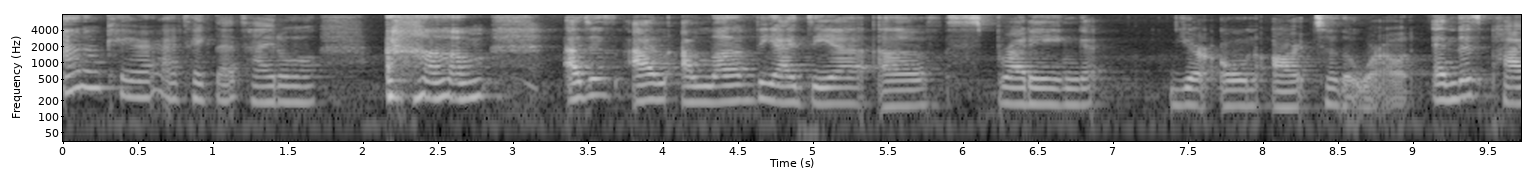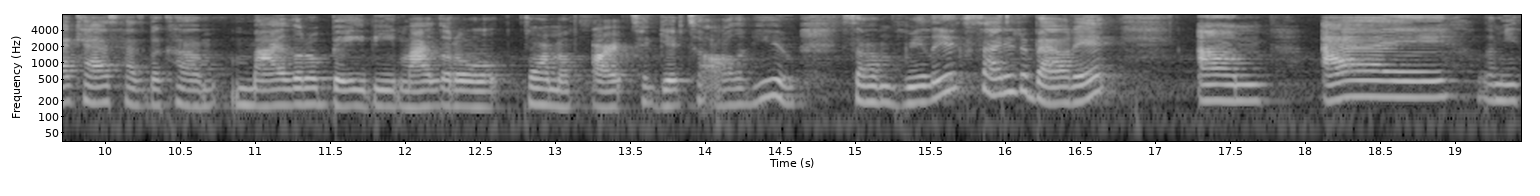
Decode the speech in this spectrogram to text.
I don't care. I take that title. Um, I just, I, I love the idea of spreading your own art to the world. And this podcast has become my little baby, my little form of art to give to all of you. So I'm really excited about it. Um, I, let me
